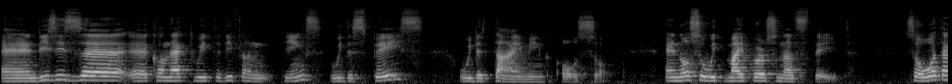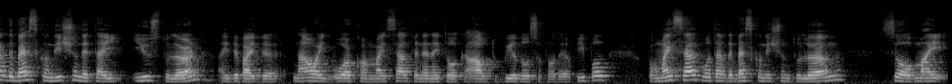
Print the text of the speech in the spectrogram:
And this is uh, uh, connect with different things, with the space, with the timing also, and also with my personal state. So what are the best conditions that I use to learn? I divide the, now I work on myself and then I talk how to build also for other people. For myself, what are the best conditions to learn? So my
